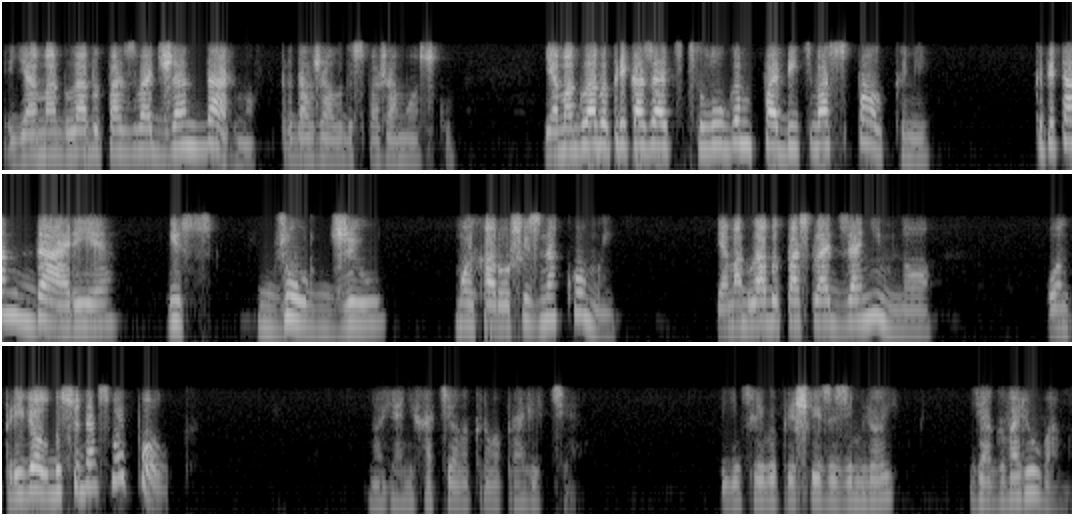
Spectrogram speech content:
«Я могла бы позвать жандармов», — продолжала госпожа Моску. «Я могла бы приказать слугам побить вас палками. Капитан Дария из Джурджиу, мой хороший знакомый. Я могла бы послать за ним, но он привел бы сюда свой полк. Но я не хотела кровопролития. Если вы пришли за землей, я говорю вам,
